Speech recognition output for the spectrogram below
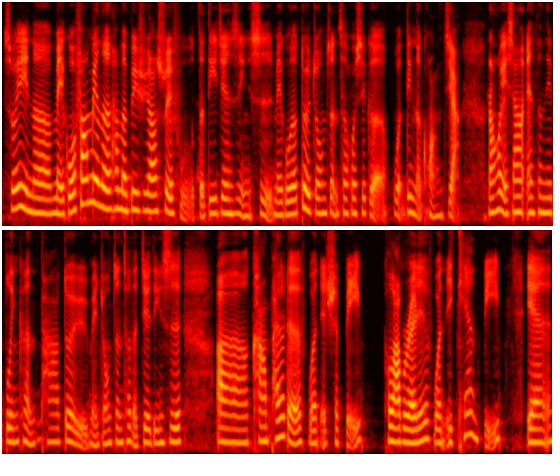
所以呢，美国方面呢，他们必须要说服的第一件事情是，美国的对中政策会是一个稳定的框架。然后也像 Anthony Blinken，他对于美中政策的界定是，呃、competitive when it should be, collaborative when it can be, and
